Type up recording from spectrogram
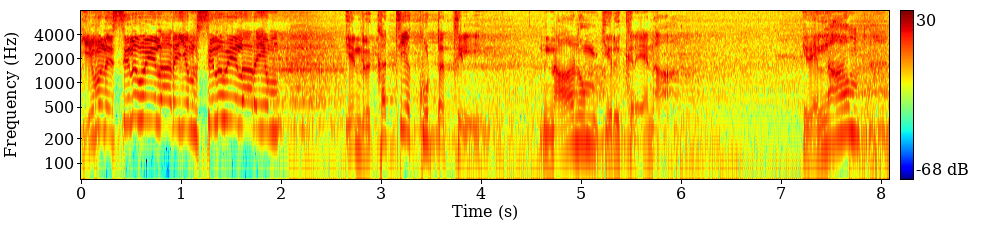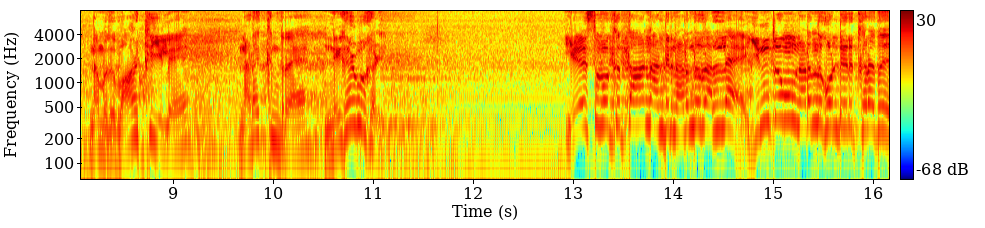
இவனை சிலுவையில் அறையும் சிலுவையில் அறையும் என்று கத்திய கூட்டத்தில் நானும் இருக்கிறேனா? இதெல்லாம் நமது வாழ்க்கையிலே நடக்கின்ற நிகழ்வுகள். இயேசுவுக்குத்தான் அன்று நடந்தது அல்ல இன்றும் நடந்து கொண்டிருக்கிறது.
